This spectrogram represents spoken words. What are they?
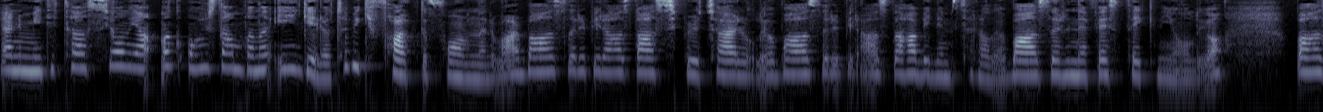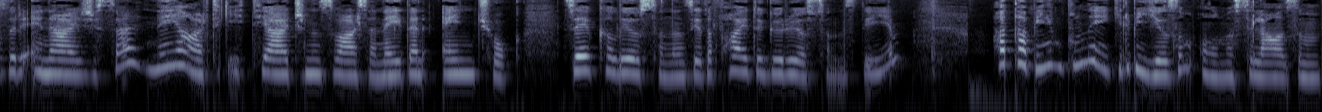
yani meditasyon yapmak o yüzden bana iyi geliyor. Tabii ki farklı formları var. Bazıları biraz daha spiritüel oluyor. Bazıları biraz daha bilimsel oluyor. Bazıları nefes tekniği oluyor. Bazıları enerjisel. Neye artık ihtiyacınız varsa, neyden en çok zevk alıyorsanız ya da fayda görüyorsanız diyeyim. Hatta benim bununla ilgili bir yazım olması lazım.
